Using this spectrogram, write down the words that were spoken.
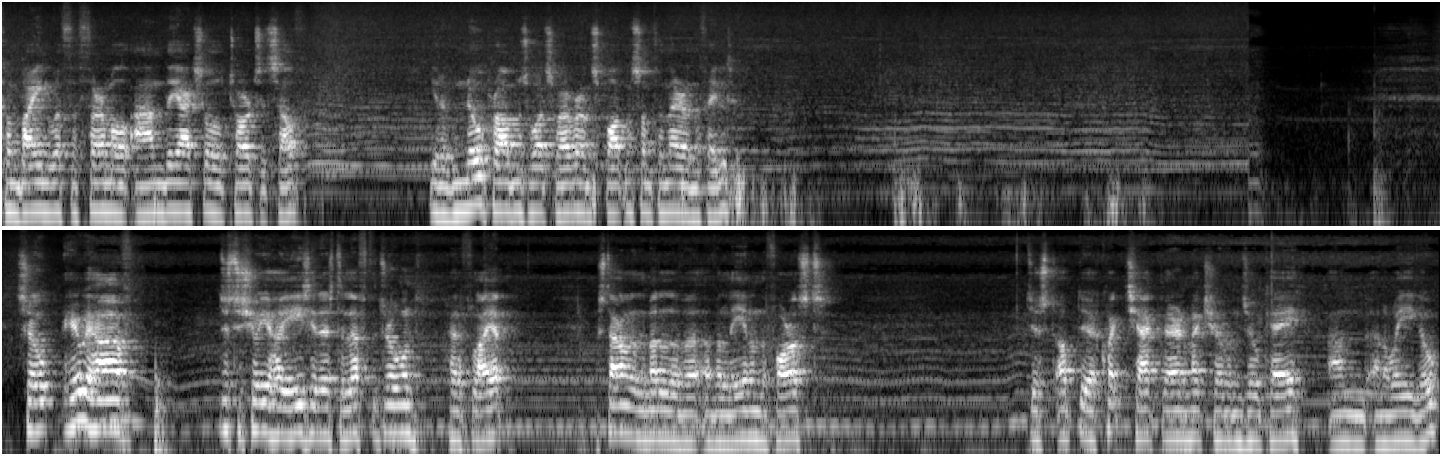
combined with the thermal and the actual torch itself. You'd have no problems whatsoever in spotting something there in the field. So here we have, just to show you how easy it is to lift the drone, how to fly it. We're standing in the middle of a, of a lane in the forest. Just up do a quick check there and make sure everything's okay and, and away you go.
